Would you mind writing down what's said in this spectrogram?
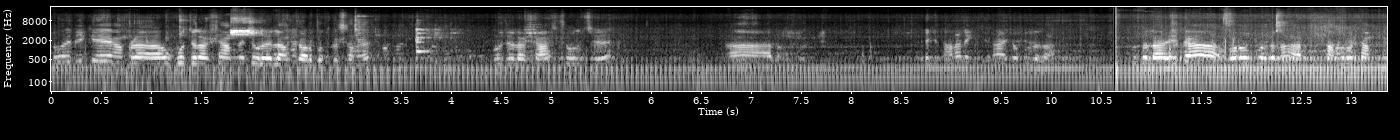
তো এদিকে আমরা উপজেলার সামনে চলে এলাম চরবদ্রেশনের উপজেলার কাজ চলছে। আর এটা কি থানা নাকি? না এটা উপজেলা। উপজেলা এটা বড় উপজেলা আর থানার সামনে।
